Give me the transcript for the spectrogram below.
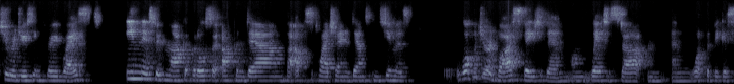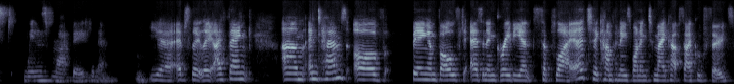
to reducing food waste in their supermarket, but also up and down, the up the supply chain and down to consumers? What would your advice be to them on where to start and, and what the biggest wins might be for them? Yeah, absolutely. I think um, in terms of being involved as an ingredient supplier to companies wanting to make upcycled foods,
